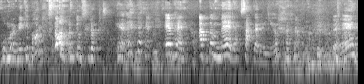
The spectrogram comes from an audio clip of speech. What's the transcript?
वो मरने के बाद सांप बन के उसकी रख ए बहन अब तो मैं रक्षा कर रही हूँ। बहन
